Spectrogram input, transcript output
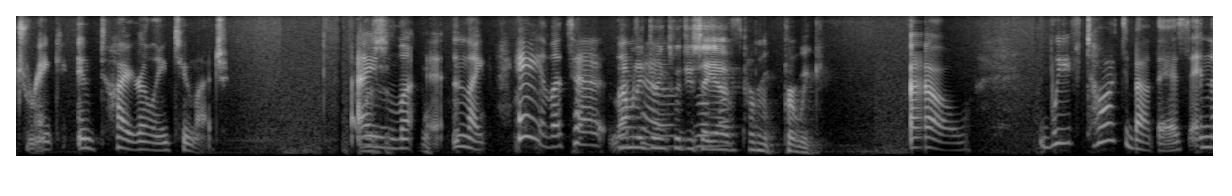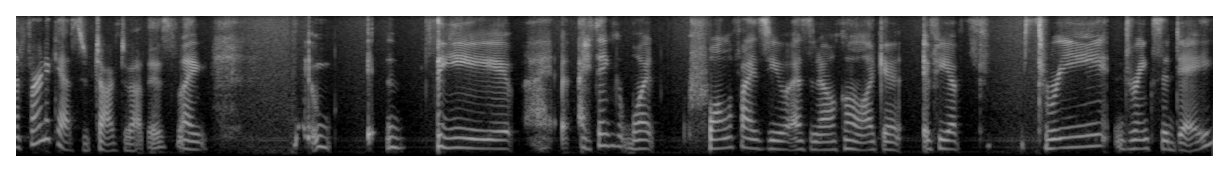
drink entirely too much. I'm Listen, like, hey, let's have. How many let's drinks would you say you have per per week? Oh, we've talked about this, and the Furnicast have talked about this. Like, the I, I think what qualifies you as an alcoholic if you have th- three drinks a day.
